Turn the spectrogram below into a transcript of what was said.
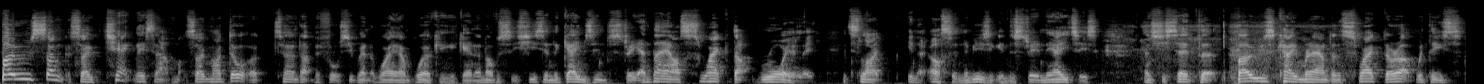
Bose sunglasses. So check this out. So my daughter turned up before she went away. I'm working again, and obviously she's in the games industry, and they are swagged up royally. It's like you know us in the music industry in the 80s. And she said that Bose came around and swagged her up with these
